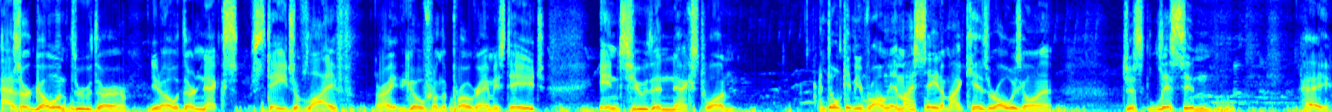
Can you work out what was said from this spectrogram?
As they're going through their, you know, their next stage of life, right? You go from the programming stage into the next one. And don't get me wrong, am I saying that my kids are always going to just listen? Hey,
